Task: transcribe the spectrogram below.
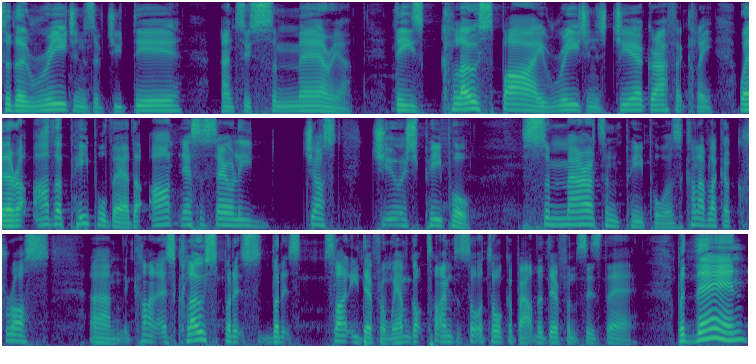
to the regions of Judea and to Samaria these close by regions geographically where there are other people there that aren't necessarily just Jewish people, Samaritan people. It's kind of like a cross, um, kind of, it's close, but it's, but it's slightly different. We haven't got time to sort of talk about the differences there. But then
